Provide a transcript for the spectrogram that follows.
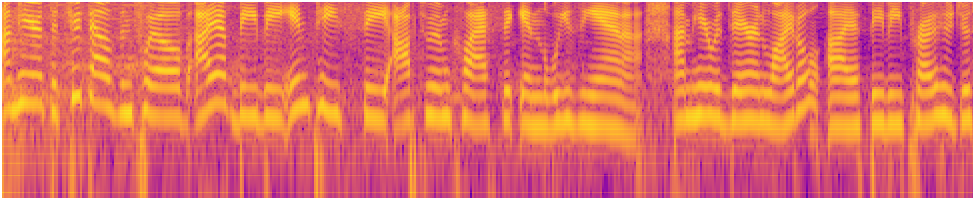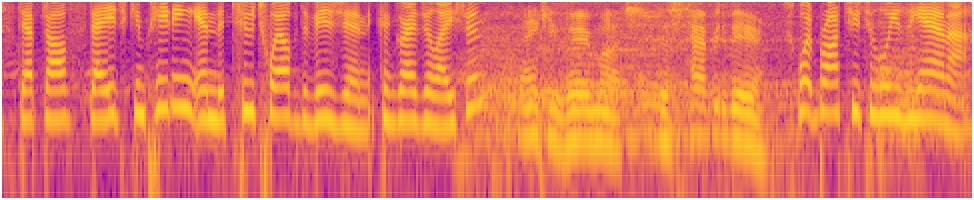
I'm here at the 2012 IFBB NPC Optimum Classic in Louisiana. I'm here with Daron Lytle, IFBB Pro, who just stepped off stage competing in the 212 division. Congratulations. Thank you very much. Just happy to be here. What brought you to Louisiana?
